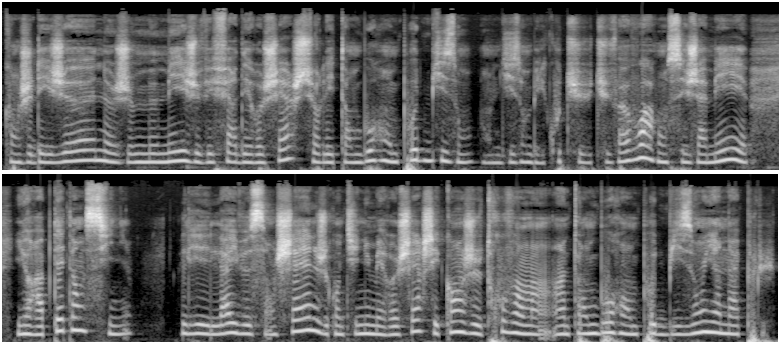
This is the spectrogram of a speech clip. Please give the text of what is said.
quand je déjeune, je me mets, je vais faire des recherches sur les tambours en peau de bison, en me disant, bah, écoute, tu, tu vas voir, on sait jamais, il y aura peut-être un signe. Les lives s'enchaînent, je continue mes recherches et quand je trouve un, un tambour en peau de bison, il n'y en a plus.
